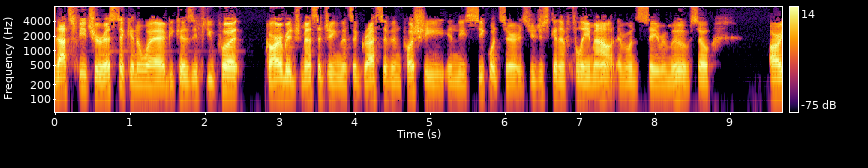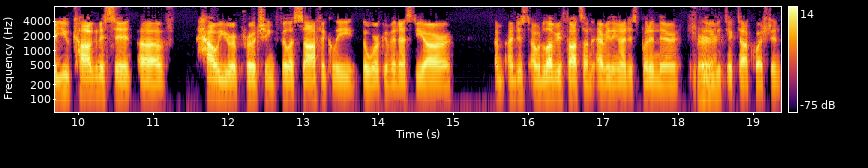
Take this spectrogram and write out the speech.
That's futuristic in a way because if you put garbage messaging that's aggressive and pushy in these sequencers, you're just going to flame out. Everyone's say remove. So, are you cognizant of how you're approaching philosophically the work of an SDR. I, I just I would love your thoughts on everything I just put in there, sure. including the TikTok question.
